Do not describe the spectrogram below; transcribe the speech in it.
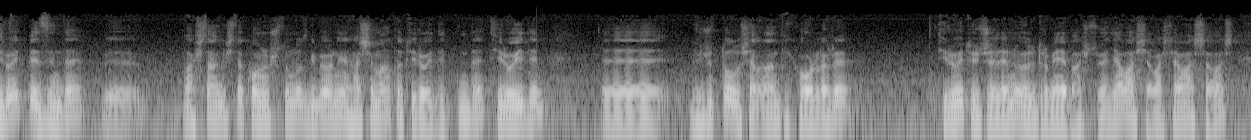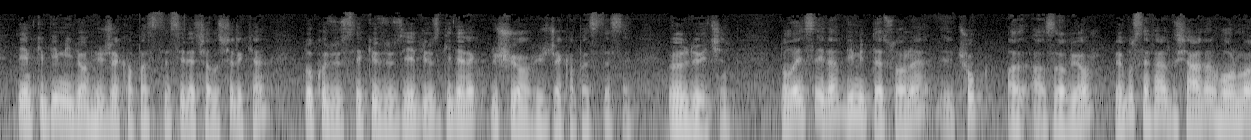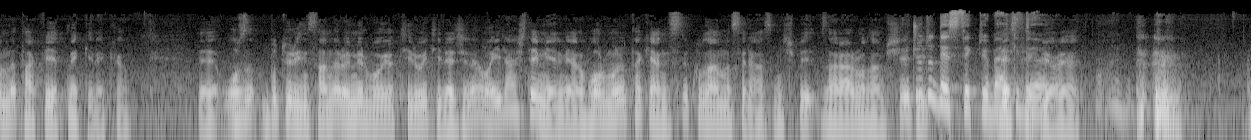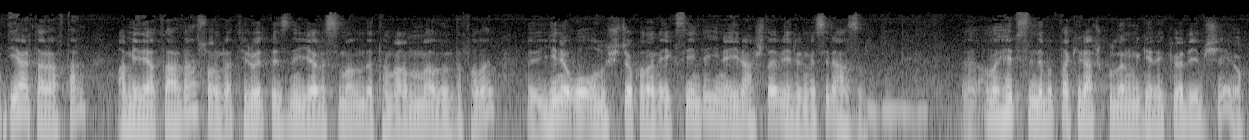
tiroid bezinde e, başlangıçta konuştuğumuz gibi örneğin Hashimoto tiroiditinde tiroidin e, vücutta oluşan antikorları tiroid hücrelerini öldürmeye başlıyor. Yavaş yavaş yavaş yavaş diyelim ki 1 milyon hücre kapasitesiyle çalışırken 900, 800, 700 giderek düşüyor hücre kapasitesi öldüğü için. Dolayısıyla bir müddet sonra e, çok az- azalıyor ve bu sefer dışarıdan hormonla takviye etmek gerekiyor. E, o, bu tür insanlar ömür boyu tiroid ilacını ama ilaç demeyelim yani hormonun ta kendisini kullanması lazım. Hiçbir zararı olan bir şey değil. Vücudu destekliyor belki Destekliyor de. evet. Evet. Diğer taraftan ameliyatlardan sonra tiroid bezinin yarısı mı alındı, tamamı mı alındı falan e, yine o oluşacak olan eksiğin de yine ilaçla verilmesi lazım. E, Ama hepsinde mutlak ilaç kullanımı gerekiyor diye bir şey yok.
